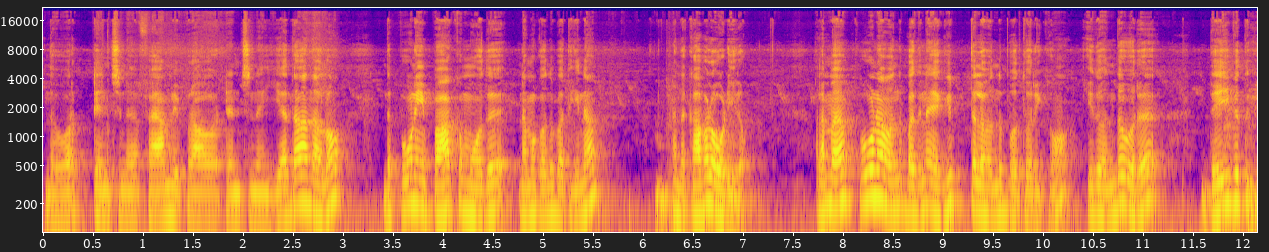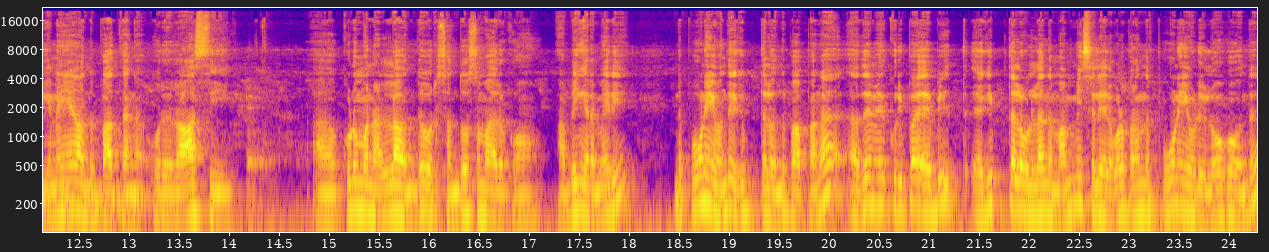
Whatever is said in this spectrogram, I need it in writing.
இந்த ஒர்க் டென்ஷனு ஃபேமிலி ப்ரா டென்ஷனு எதாக இருந்தாலும் இந்த பூனையை பார்க்கும்போது நமக்கு வந்து பார்த்திங்கன்னா அந்த கவலை ஓடிடும் இல்லாமல் பூனை வந்து பார்த்திங்கன்னா எகிப்தில் வந்து பொறுத்த வரைக்கும் இது வந்து ஒரு தெய்வத்துக்கு இணையாக வந்து பார்த்தாங்க. ஒரு ராசி குடும்பம் நல்லா வந்து ஒரு சந்தோஷமாக இருக்கும் அப்படிங்கிற மாரி இந்த பூனையை வந்து எகிப்தில் வந்து பார்ப்பாங்க. அதேமாரி குறிப்பாக எகிப்த் எகிப்தில் உள்ள அந்த மம்மி சிலையில் கூட பாருங்கள் இந்த பூனையோடைய லோகோ வந்து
